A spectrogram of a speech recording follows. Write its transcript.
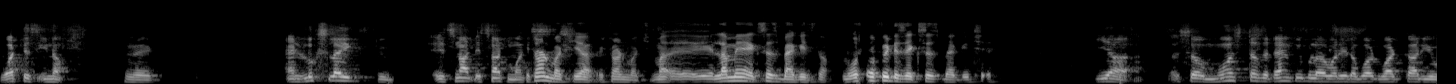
வாட் இஸ் இனஃப் right. And looks like it's not it's not It's much not much, yeah. It's not much. Ma- எல்லாமே excess baggage தான். Most of it is excess baggage. Yeah. So most of the time people are worried about what car you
